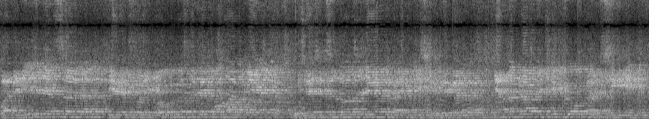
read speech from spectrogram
победительница первенства Европы в эстафете плавания, участница 29 Олимпийских игр, неоднократная чемпионка России,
